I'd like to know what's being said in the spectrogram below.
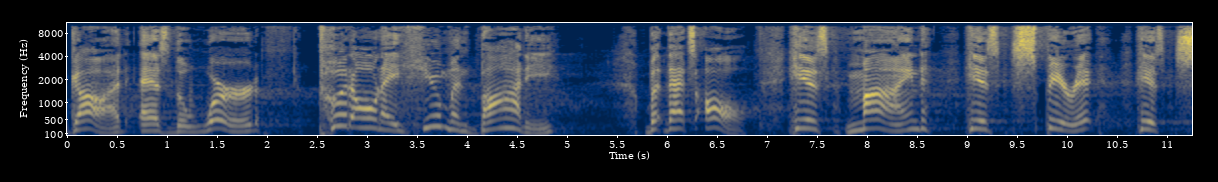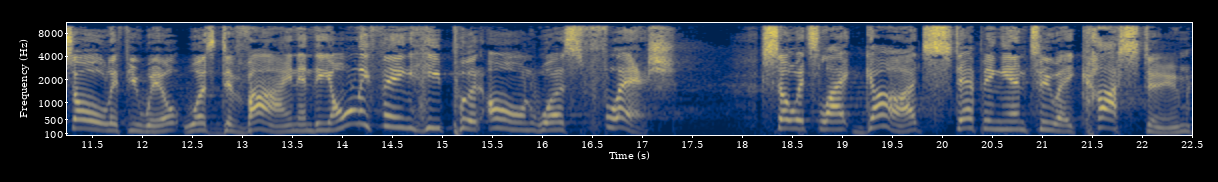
God as the Word, put on a human body but that's all. His mind, his spirit, his soul, if you will, was divine, and the only thing he put on was flesh. So it's like God stepping into a costume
